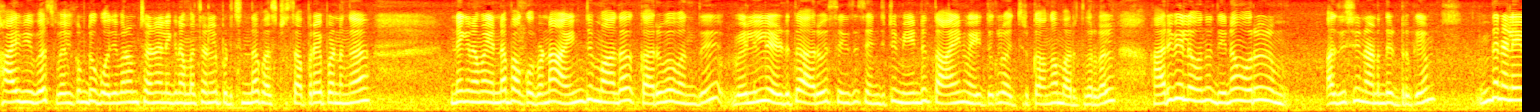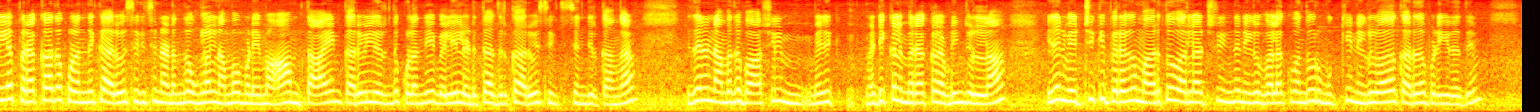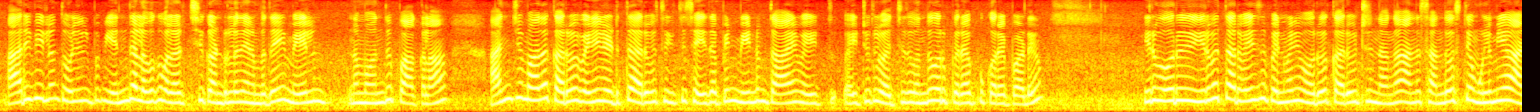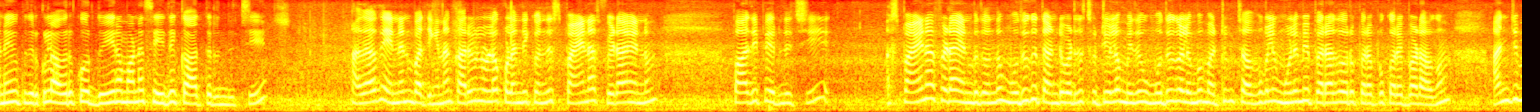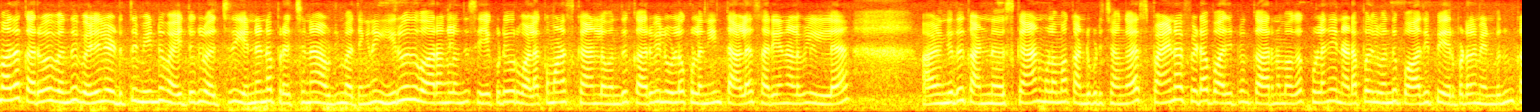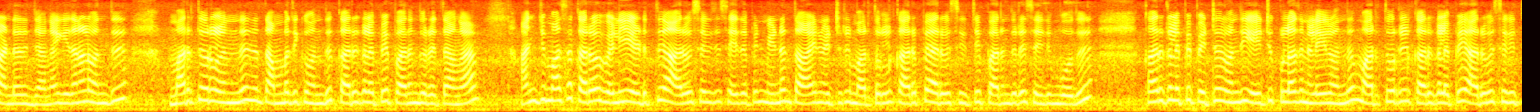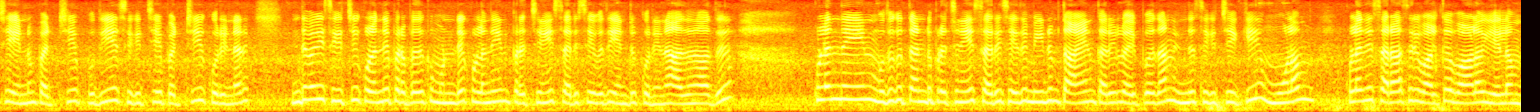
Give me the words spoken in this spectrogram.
Hi viewers welcome to Bodhimaram channel இன்றைக்கி நம்ம channel பிடிச்சிருந்தா ஃபஸ்ட்டு சப்ஸ்கிரைப் பண்ணுங்கள் இன்றைக்கி நம்ம என்ன பார்க்க போகிறோம்னா ஐந்து மாத கருவை வந்து வெளியில் எடுத்து அறுவை சிகிச்சை செஞ்சுட்டு மீண்டும் தாயின் வயிற்றுக்குள்ளே வச்சுருக்காங்க மருத்துவர்கள். அறிவியல் வந்து தினம் ஒரு அதிசயம் நடந்துகிட்ருக்கு இந்த நிலையில் பிறக்காத குழந்தைக்கு அறுவை சிகிச்சை நடந்தது உங்களால் நம்ப முடியுமா? ஆம் தாயின் கருவிலிருந்து குழந்தையை வெளியில் எடுத்து அதற்கு அறுவை சிகிச்சை செஞ்சுருக்காங்க. இதனை நமது பாஷையில் மெடி மெடிக்கல் மிராக்கள் அப்படின்னு சொல்லலாம். இதன் வெற்றிக்கு பிறகு மருத்துவ வரலாற்றில் இந்த நிகழ் வழக்கு வந்து ஒரு முக்கிய நிகழ்வாக கருதப்படுகிறது. அறிவியலும் தொழில்நுட்பம் எந்த அளவுக்கு வளர்ச்சி கண்டுள்ளது என்பதை மேலும் நம்ம வந்து பார்க்கலாம். அஞ்சு மாத கருவை வெளியில் எடுத்து அறுவை சிகிச்சை செய்த பின் மீண்டும் தாயின் வயிற்று வயிற்றுக்குள் வச்சது வந்து ஒரு பிறப்பு குறைபாடு. இரு ஒரு இருபத்தாறு வயசு பெண்மணி ஒருவர் கருவிட்டிருந்தாங்க அந்த சந்தோஷத்தை முழுமையாக அனுபவிப்பதற்குள் அவருக்கு ஒரு துயரமான செய்தி காத்திருந்துச்சு. அதாவது என்னென்னு பார்த்தீங்கன்னா கருவில் உள்ள குழந்தைக்கு வந்து ஸ்பைனஸ் ஃபிடா என்னும் பாதிப்பு இருந்துச்சு. ஸ்பைனா ஃபிடா என்பது வந்து முதுகு தண்டுவடத்தை சுற்றியுள்ள முது முதுகெலும்பு மற்றும் சவ்வுகளில் முழுமை பெறாத ஒரு பிறப்பு குறைபாடாகும். அஞ்சு மாத கருவை வந்து வெளியில் எடுத்து மீண்டும் வயிற்றுக்குள் வச்சது என்னென்ன பிரச்சனை அப்படின்னு பார்த்தீங்கன்னா இருபது வாரங்கள் வந்து செய்யக்கூடிய ஒரு வழக்கமான ஸ்கேனில் வந்து கருவில் உள்ள குழந்தையின் தலை சரியான அளவில் இல்லை. அப்படிங்கிறது கண் ஸ்கேன் மூலமாக கண்டுபிடிச்சாங்க. ஸ்பைனாஃபிடா பாதிப்பின் காரணமாக குழந்தை நடப்பதில் வந்து பாதிப்பு ஏற்படலாம் என்பதும் கண்டறிஞ்சாங்க. இதனால் வந்து மருத்துவர்கள் வந்து இந்த தம்பதிக்கு வந்து கருகலப்பை பரிந்துரைத்தாங்க. அஞ்சு மாதம் கருவை வெளியே எடுத்து அறுவை சிகிச்சை செய்த பின் மீண்டும் தாயின் வயிற்றுக்குள் மருத்துவர்கள் கருப்பை அறுவை சிகிச்சை பரிந்துரை செய்யும்போது கருகலப்பை பெற்றோர் வந்து ஏற்றுக்கொள்ளாத நிலையில் வந்து மருத்துவர்கள் கருகலப்பை அறுவை சிகிச்சை என்னும் பற்றிய புதிய சிகிச்சையை பற்றி கூறினர். இந்த வகை சிகிச்சை குழந்தை பிறப்பதற்கு முன்பே குழந்தையின் பிரச்சனையை சரி செய்வது என்று கூறினார். அதாவது குழந்தையின் முதுகுத்தண்டு பிரச்சனையை சரி செய்து மீண்டும் தாயின் கருவில் வைப்பதுதான் இந்த சிகிச்சைக்கு மூலம் குழந்தை சராசரி வாழ்க்கை வாழ இயலும்.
